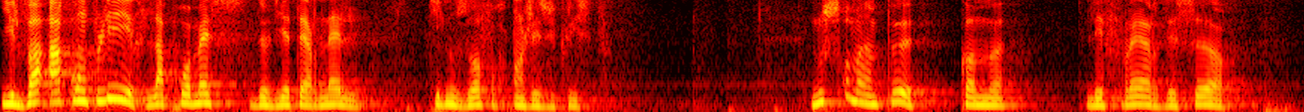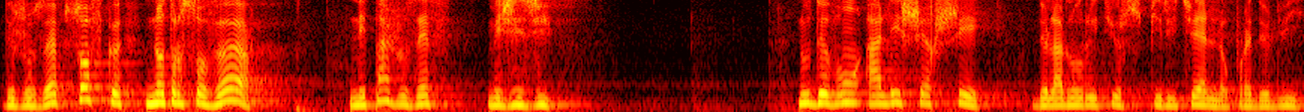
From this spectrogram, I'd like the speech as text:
il va accomplir la promesse de vie éternelle qu'il nous offre en Jésus-Christ. Nous sommes un peu comme les frères et sœurs de Joseph, sauf que notre Sauveur n'est pas Joseph, mais Jésus. Nous devons aller chercher de la nourriture spirituelle auprès de lui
